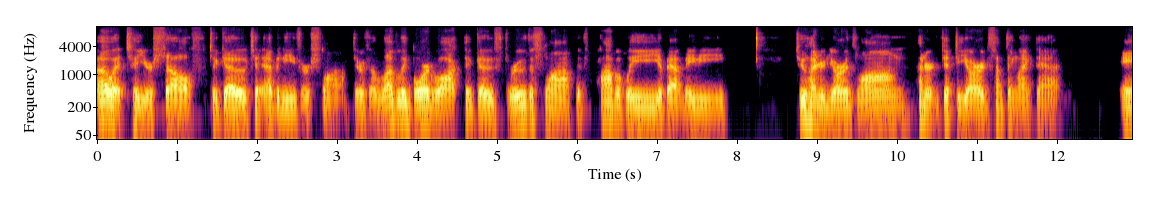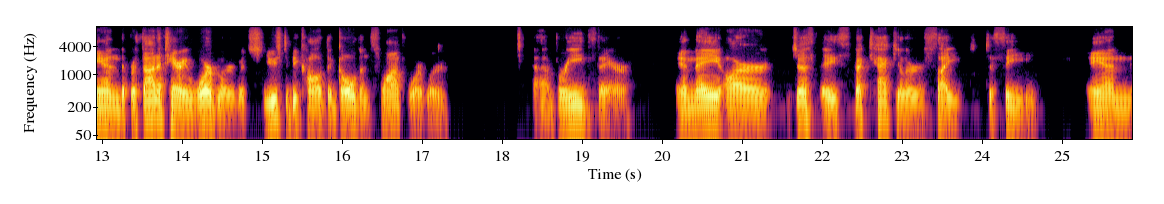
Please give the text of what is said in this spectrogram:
owe it to yourself to go to Ebenezer Swamp. There's a lovely boardwalk that goes through the swamp. It's probably about maybe 200 yards long, 150 yards, something like that. And the Prothonotary warbler, which used to be called the golden swamp warbler, uh, breeds there. And they are just a spectacular sight to see. And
